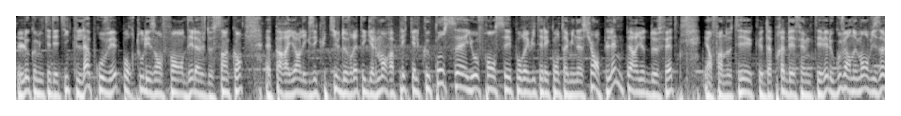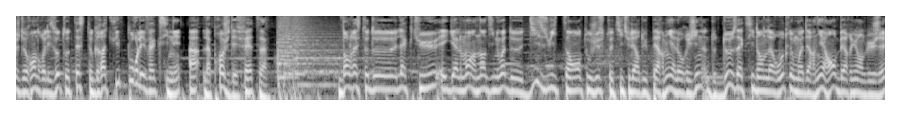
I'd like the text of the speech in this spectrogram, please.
Le comité d'éthique l'a prouvé pour tous les enfants dès l'âge de 5 ans. Par ailleurs, l'exécutif devrait également rappeler quelques conseils aux Français pour éviter les contaminations en pleine période de fête. Et enfin, noter que d'après BFM TV, le gouvernement envisage de rendre les autotests gratuits pour les vaccinés à l'approche des fêtes. Dans le reste de l'actu, également un Indinois de 18 ans, tout juste titulaire du permis à l'origine de deux accidents de la route le mois dernier à Amberieu-en-Bugey.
